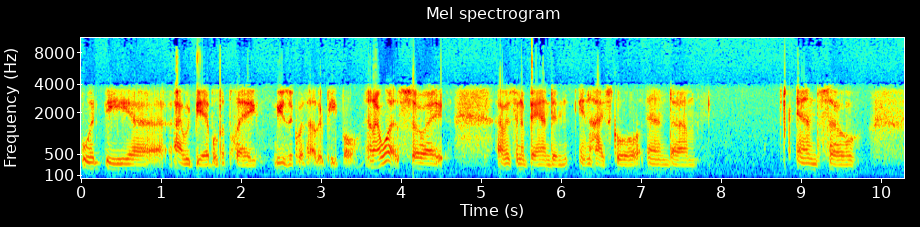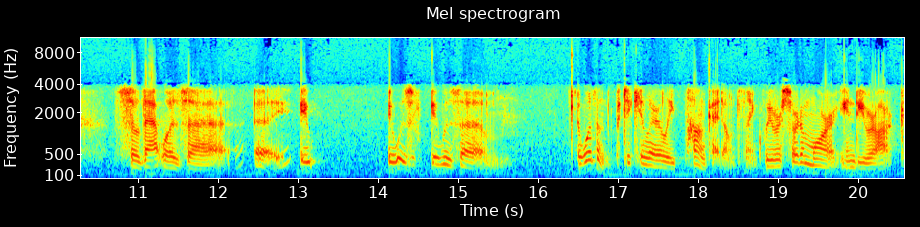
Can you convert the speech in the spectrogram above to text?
would be uh, I would be able to play music with other people, and I was. So I I was in a band in in high school, and um, and so so that was uh, uh, it. It was it was um, it wasn't particularly punk. I don't think we were sort of more indie rock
